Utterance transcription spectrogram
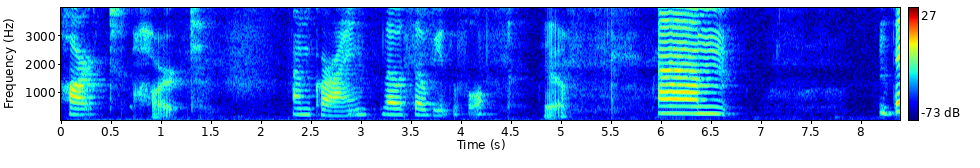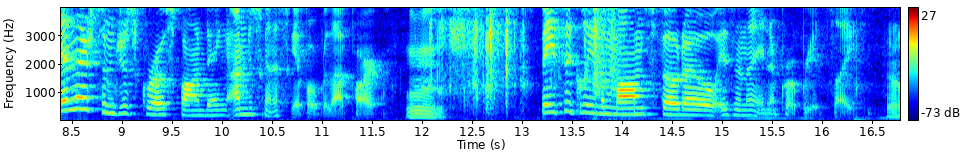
heart. Heart. I'm crying. That was so beautiful. Yeah. Um. Then there's some just gross bonding. I'm just gonna skip over that part. Mm. Basically, the mom's photo is in an inappropriate site. Yeah.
